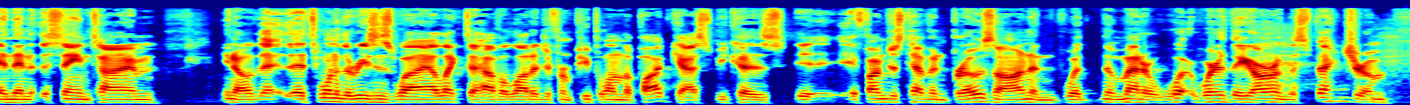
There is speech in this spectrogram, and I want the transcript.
And then at the same time you know that, that's one of the reasons why I like to have a lot of different people on the podcast because if I'm just having bros on and what no matter what where they are on the spectrum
